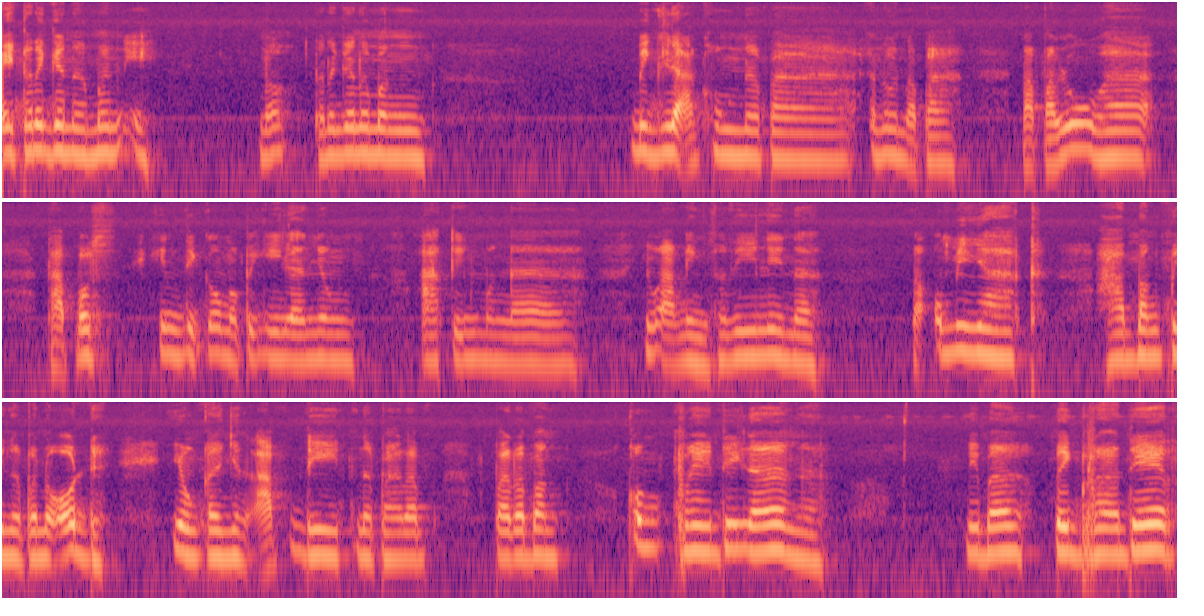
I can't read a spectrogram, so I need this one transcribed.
Eh talaga naman eh, no? Talaga namang bigla akong napa, ano, napa, napaluha. Tapos, hindi ko mapigilan yung aking mga, yung aking sarili na, na umiyak habang pinapanood yung kanyang update na para, para bang, kung pwede lang, di ba, Big Brother,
